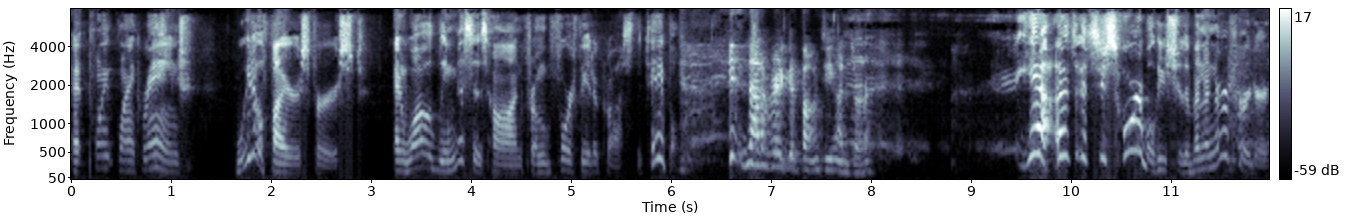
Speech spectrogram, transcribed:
at point blank range, Greedo fires first and wildly misses Han from four feet across the table. He's not a very good bounty hunter. Yeah, it's, it's just horrible. He should have been a nerf herder.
